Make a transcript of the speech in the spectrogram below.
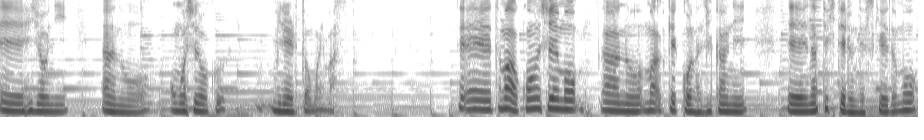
え、非常にあの面白く見れると思います。で、えーとまあ、今週もあの、まあ、結構な時間に、えー、なってきてるんですけれども、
